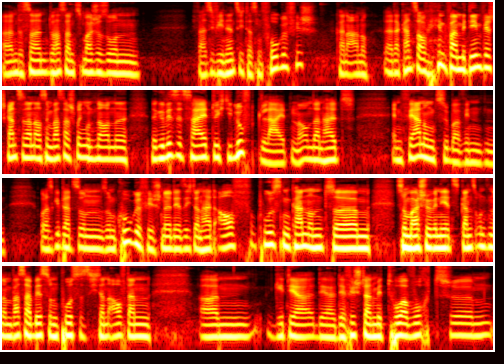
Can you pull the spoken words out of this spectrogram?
Äh, das, du hast dann zum Beispiel so ein, ich weiß nicht, wie nennt sich das, ein Vogelfisch? Keine Ahnung. Äh, Da kannst du auf jeden Fall mit dem Fisch kannst du dann aus dem Wasser springen und noch eine, eine gewisse Zeit durch die Luft gleiten, ne, um dann halt Entfernungen zu überwinden. Oder es gibt halt so einen, so einen Kugelfisch, ne, der sich dann halt aufpusten kann und ähm, zum Beispiel, wenn du jetzt ganz unten am Wasser bist und pustest sich dann auf, dann ähm, geht der, der, der Fisch dann mit hoher Wucht, ähm,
